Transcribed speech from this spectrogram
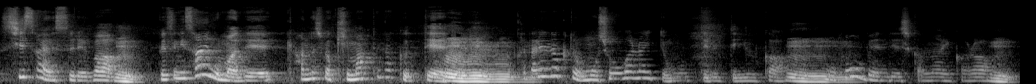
しさえすれば、うん。別に最後まで話は決まってなくて、うんうんうん。語れなくてももうしょうがないって思ってるっていうか、うんうんうんもう方便でしかないから、うん。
